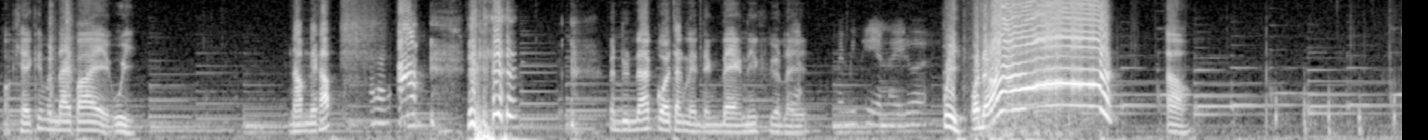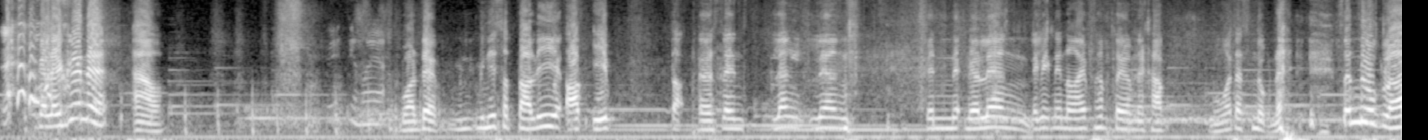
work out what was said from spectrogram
โอเคขึ้นบันไดไป อุ้ยนำเลยครับอะไรอ้าว มันดูน่ากลัวจังเลยแดงๆนี่คืออะไร ไม่มีเพจอะไรด้วยอุ้ยวันเดอร์อ้าวเกิดอะไรขึ้นเนี่ยอ้าวเฮ้ยเสียงอะไรอะ What the mini story of Eve ต่อเออเป็นเรื่องเรื่องเป็นเนื้อเรื่องเล็กๆน้อยๆเพิ่มเติมนะครับผมว่าจะสนุกนะ สนุกเหรอ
